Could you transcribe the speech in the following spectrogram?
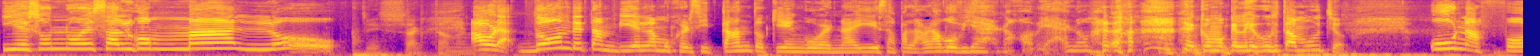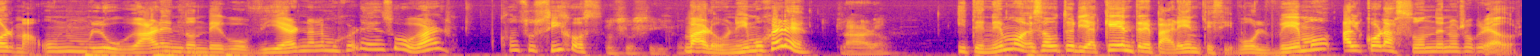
Y eso no es algo malo. Exactamente. Ahora, ¿dónde también la mujer, si tanto quieren gobernar y esa palabra gobierno, gobierno, ¿verdad? Como que les gusta mucho. Una forma, un lugar en donde gobierna la mujer es en su hogar, con sus hijos, Con sus hijos. varones y mujeres. Claro. Y tenemos esa autoridad que, entre paréntesis, volvemos al corazón de nuestro creador.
